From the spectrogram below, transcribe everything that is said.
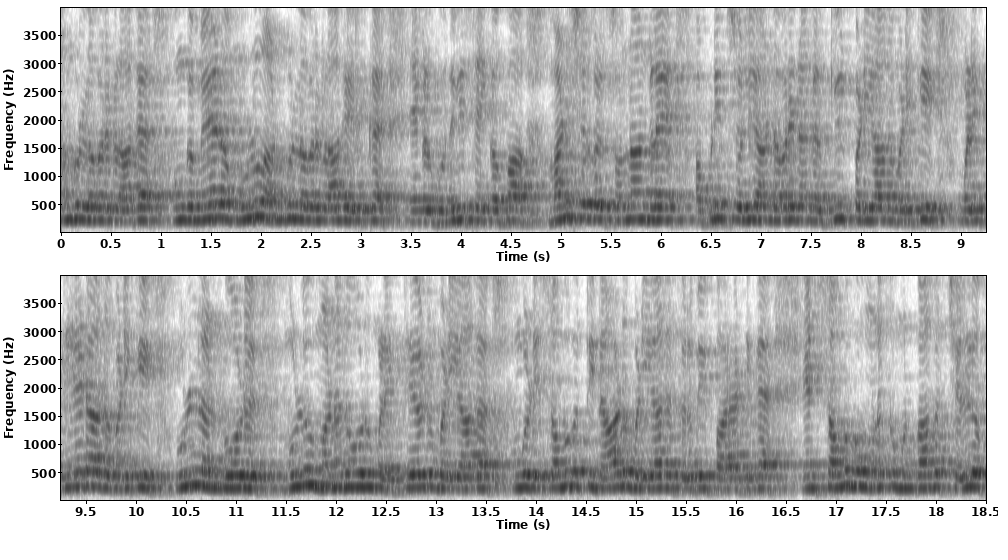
அன்புள்ளவர்களாக உங்கள் மேலே முழு அன்புள்ளவர்களாக இருக்க எங்களுக்கு உதவி செய்யுங்கப்பா. மனுஷர்கள் சொன்னாங்களே அப்படின்னு சொல்லி ஆண்டவரை நாங்கள் கீழ்ப்படியாதபடிக்கு உங்களை தேடாதபடிக்கு உள்ளன்போடு முழு மனதோடு உங்களை தேடும்படியாக உங்களுடைய சமூகத்தை நாடும்படியாக கிருபை பாராட்டுங்க. என் சமூகம் உனக்கு முன்பாக செல்லும்.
